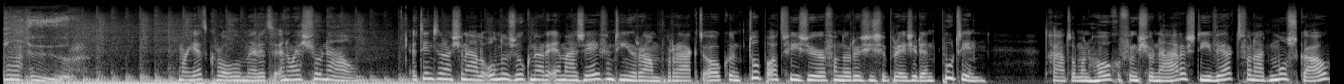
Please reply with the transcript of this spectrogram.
10 uur. Mariette Krol met het NOS Journaal. Het internationale onderzoek naar de MH17-ramp raakt ook een topadviseur van de Russische president Poetin. Het gaat om een hoge functionaris die werkt vanuit Moskou...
